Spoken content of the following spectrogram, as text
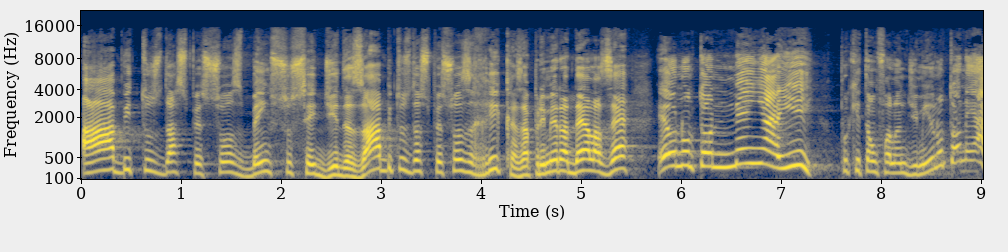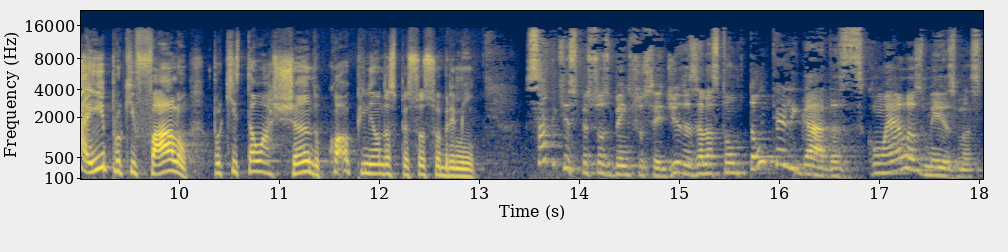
Hábitos das pessoas bem-sucedidas, hábitos das pessoas ricas. A primeira delas é: eu não tô nem aí porque estão falando de mim, eu não tô nem aí pro que falam, porque estão achando qual a opinião das pessoas sobre mim. Sabe que as pessoas bem-sucedidas, elas estão tão interligadas com elas mesmas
